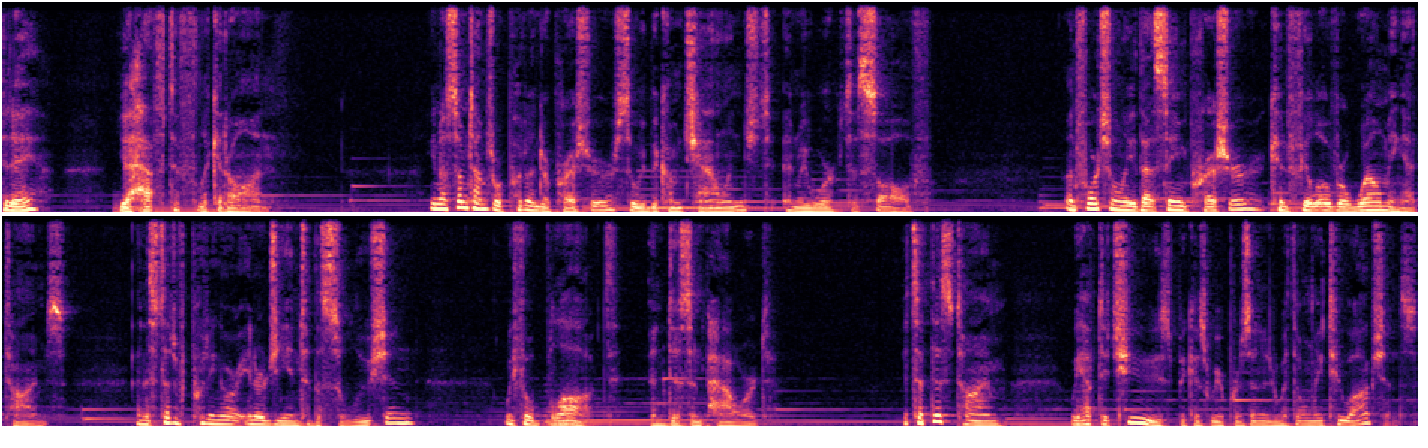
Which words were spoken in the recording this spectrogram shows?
Today, you have to flick it on. You know, sometimes we're put under pressure, so we become challenged and we work to solve. Unfortunately, that same pressure can feel overwhelming at times, and instead of putting our energy into the solution, we feel blocked and disempowered. It's at this time we have to choose because we are presented with only two options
